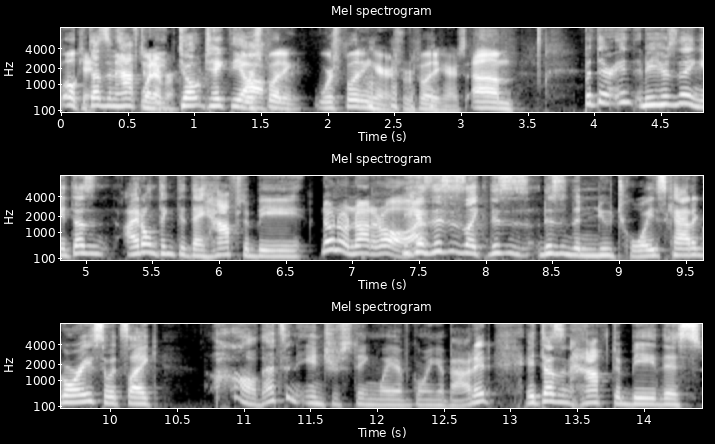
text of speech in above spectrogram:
okay. It Doesn't have to be. Don't take the we're offer. splitting. We're splitting hairs. We're splitting hairs. Um, But they're in, but here's the thing. It doesn't. I don't think that they have to be no, no, not at all. because I- this is like this is this is the new toys category. So it's like, oh, that's an interesting way of going about it. It doesn't have to be this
